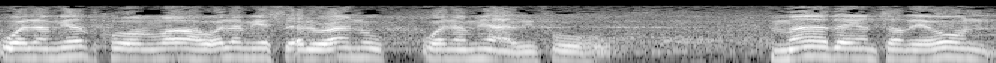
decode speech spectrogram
ولم يذكروا الله ولم يسألوا عنه ولم يعرفوه. ماذا ينتظرون؟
